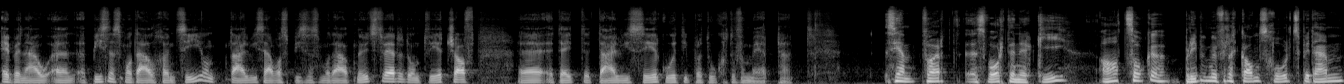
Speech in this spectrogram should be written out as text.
eben auch ein, ein Businessmodell können sein und teilweise auch als Businessmodell genutzt werden und die Wirtschaft äh, dort teilweise sehr gute Produkte auf dem Markt hat. Sie haben vorhin das Wort Energie angezogen. Bleiben wir vielleicht ganz kurz bei dem.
